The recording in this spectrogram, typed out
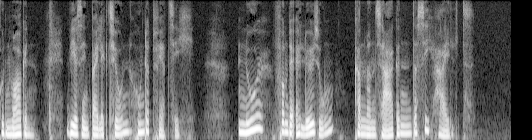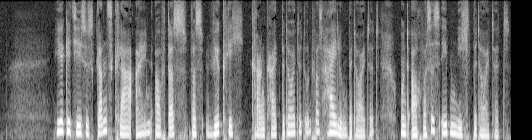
Guten Morgen. Wir sind bei Lektion 140. Nur von der Erlösung kann man sagen, dass sie heilt. Hier geht Jesus ganz klar ein auf das, was wirklich Krankheit bedeutet und was Heilung bedeutet und auch was es eben nicht bedeutet.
